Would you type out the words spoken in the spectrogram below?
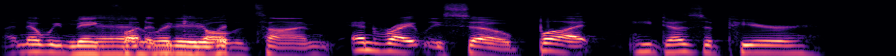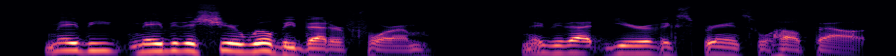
I know we make Yeah, fun of the kid you- all what- the time, and rightly so, but he does appear maybe maybe this year will be better for him. Maybe that year of experience will help out.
